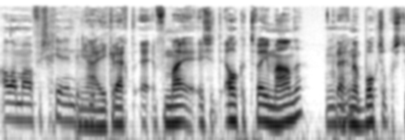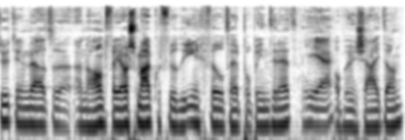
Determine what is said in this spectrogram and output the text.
allemaal verschillende... Ja, je krijgt, voor mij is het elke twee maanden. Mhm. krijg je een box opgestuurd, inderdaad, aan de hand van jouw smaakprofiel die je ingevuld hebt op internet. Ja. Op hun site dan.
